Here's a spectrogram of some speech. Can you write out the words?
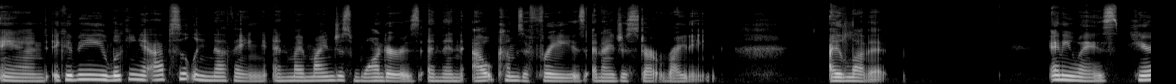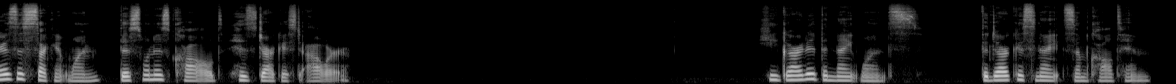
and it could be looking at absolutely nothing and my mind just wanders and then out comes a phrase and I just start writing. I love it. Anyways, here is the second one. This one is called His Darkest Hour. He guarded the night once, the darkest night, some called him.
